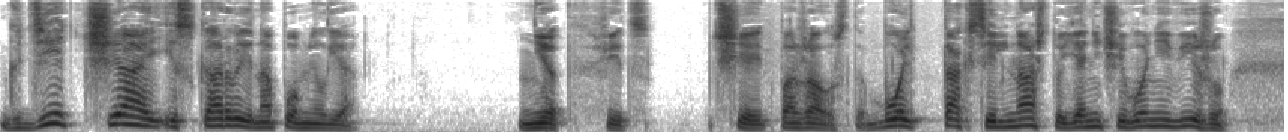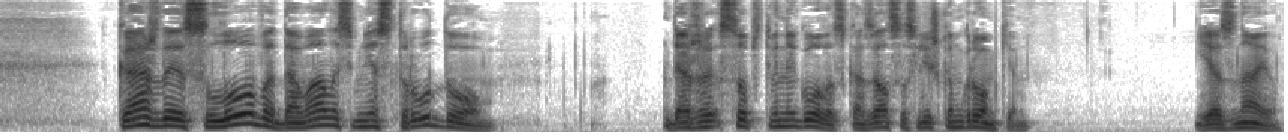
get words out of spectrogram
«Где чай из коры?» — напомнил я. «Нет, Фиц. Чейд, пожалуйста. Боль так сильна, что я ничего не вижу. Каждое слово давалось мне с трудом». Даже собственный голос казался слишком громким. «Я знаю»,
